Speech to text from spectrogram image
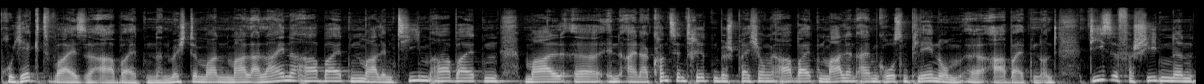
projektweise arbeiten. Dann möchte man mal alleine arbeiten, mal im Team arbeiten, mal äh, in einer konzentrierten Besprechung arbeiten, mal in einem großen Plenum äh, arbeiten. Und diese verschiedenen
